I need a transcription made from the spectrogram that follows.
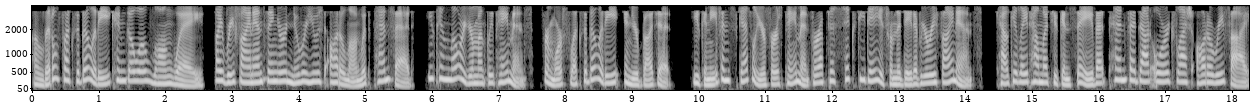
A little flexibility can go a long way. By refinancing your newer used auto loan with PenFed, you can lower your monthly payments for more flexibility in your budget. You can even schedule your first payment for up to 60 days from the date of your refinance. Calculate how much you can save at PenFed.org slash autorefi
